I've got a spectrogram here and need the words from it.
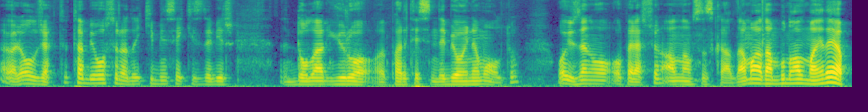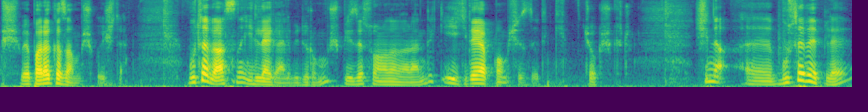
Öyle olacaktı. Tabii o sırada 2008'de bir dolar euro paritesinde bir oynama oldu. O yüzden o operasyon anlamsız kaldı. Ama adam bunu Almanya'da yapmış ve para kazanmış bu işte. Bu tabii aslında illegal bir durummuş. Biz de sonradan öğrendik. İyi ki de yapmamışız dedik. Çok şükür. Şimdi e, bu sebeple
